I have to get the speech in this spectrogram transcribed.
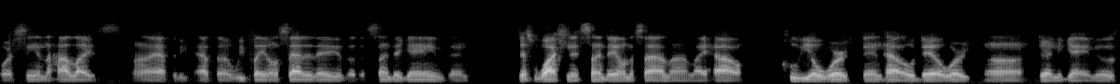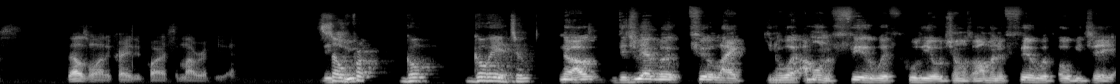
or seeing the highlights uh, after the, after we played on Saturdays or the Sunday games and just watching it Sunday on the sideline, like how Julio worked and how Odell worked uh, during the game. It was that was one of the crazy parts of my rookie year. So you, for, go go ahead, too. No, I was, did you ever feel like you know what? I'm on the field with Julio Jones. Or I'm on the field with OBJ.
